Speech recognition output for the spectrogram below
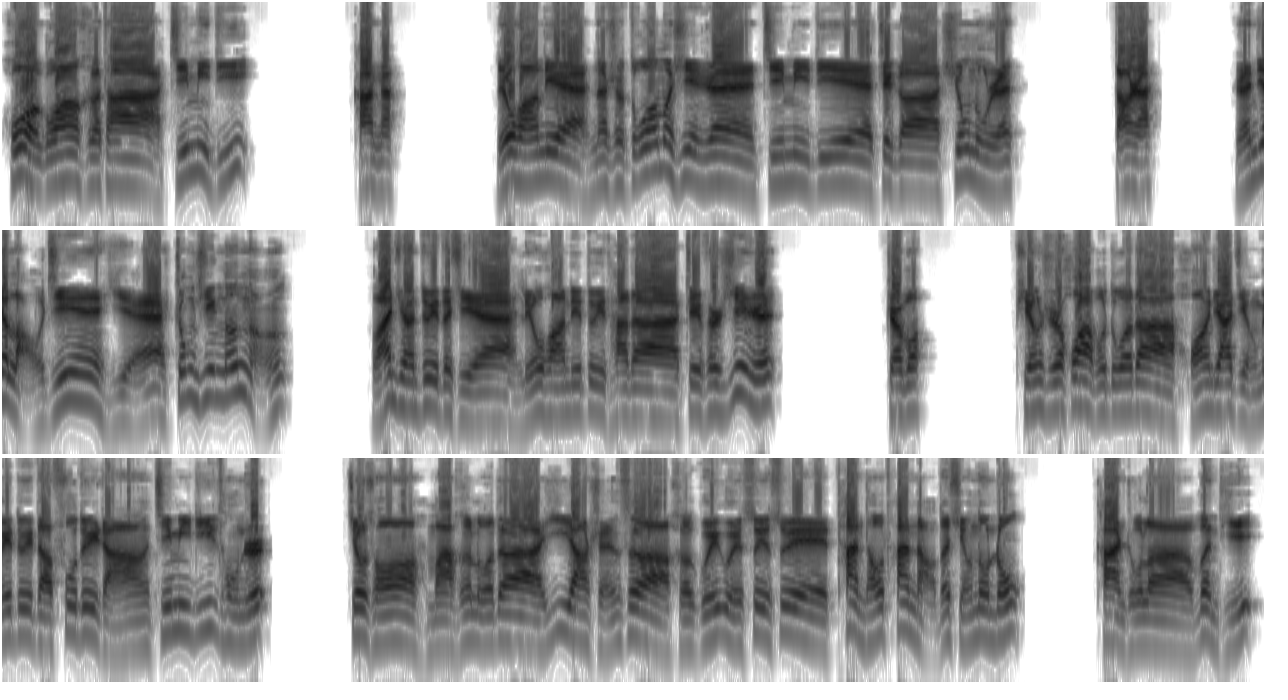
霍光和他金密迪。看看刘皇帝那是多么信任金密迪这个匈奴人。当然，人家老金也忠心耿耿。完全对得起刘皇帝对他的这份信任。这不，平时话不多的皇家警卫队的副队长金密迪同志，就从马和罗的异样神色和鬼鬼祟祟、探头探脑的行动中看出了问题，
